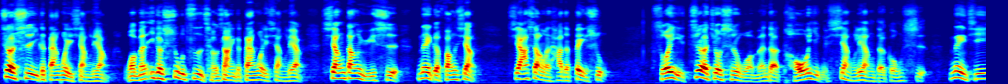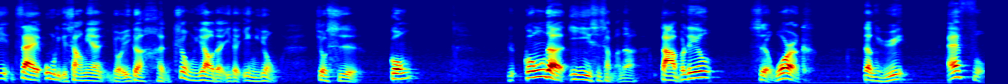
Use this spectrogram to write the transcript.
这是一个单位向量。我们一个数字乘上一个单位向量，相当于是那个方向加上了它的倍数，所以这就是我们的投影向量的公式。内积在物理上面有一个很重要的一个应用，就是功。功的意义是什么呢？W 是 work 等于 F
